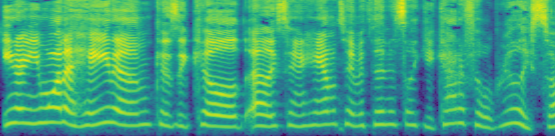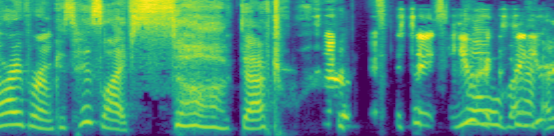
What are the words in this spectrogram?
you know, you want to hate him because he killed Alexander Hamilton, but then it's like you got to feel really sorry for him because his life sucked afterwards. So, so you, so, so you have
